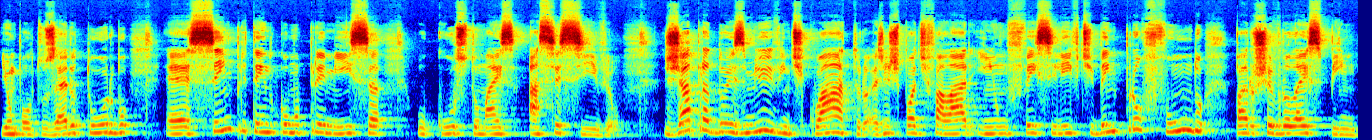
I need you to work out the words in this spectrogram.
e 1.0 turbo, é, sempre tendo como premissa o custo mais acessível. Já para 2024, a gente pode falar em um facelift bem profundo para o Chevrolet Spin,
